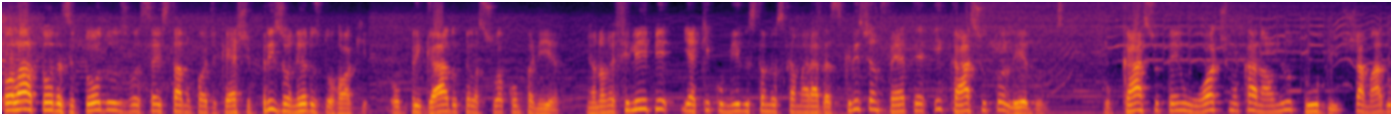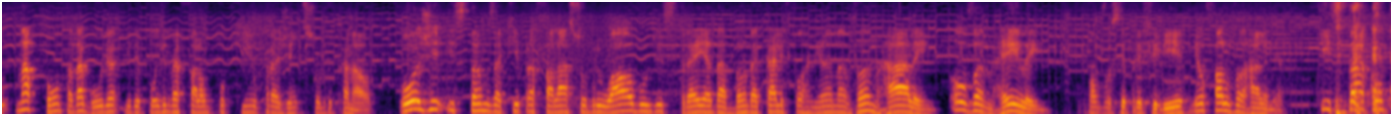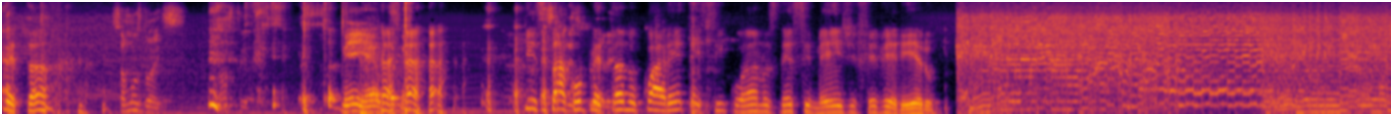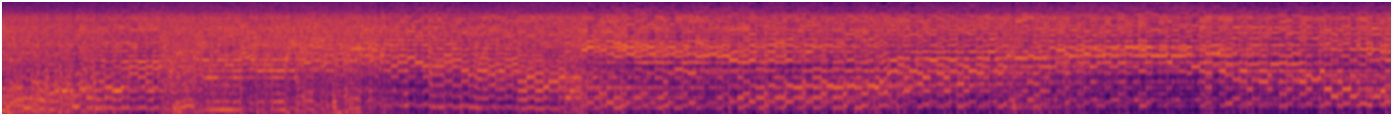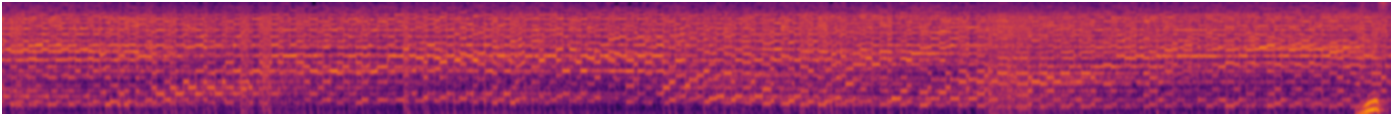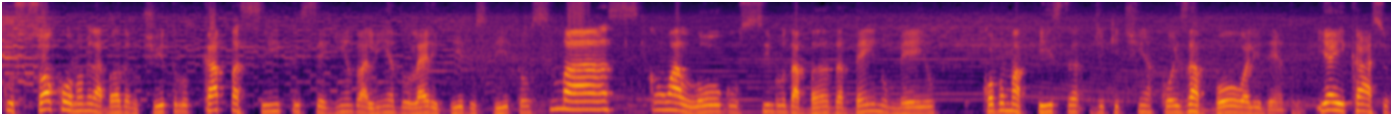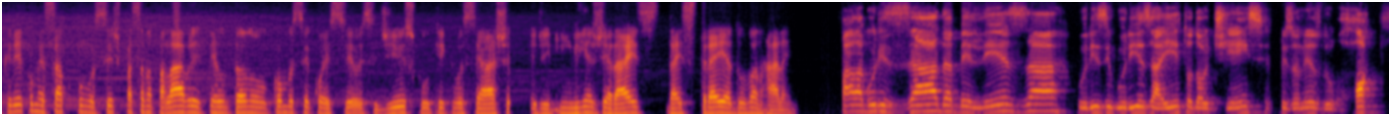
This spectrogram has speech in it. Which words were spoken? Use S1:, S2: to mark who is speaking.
S1: Olá a todas e todos, você está no podcast Prisioneiros do Rock. Obrigado pela sua companhia. Meu nome é Felipe e aqui comigo estão meus camaradas Christian Fetter e Cássio Toledo. O Cássio tem um ótimo canal no YouTube chamado Na Ponta da Agulha e depois ele vai falar um pouquinho pra gente sobre o canal. Hoje estamos aqui para falar sobre o álbum de estreia da banda californiana Van Halen, ou Van Halen, como você preferir. Eu falo Van Halen mesmo. Que está completando.
S2: Somos dois.
S3: também é, também.
S1: que está completando 45 anos nesse mês de fevereiro. Disco só com o nome da banda no título, capa simples, seguindo a linha do Larry B dos Beatles, mas com a logo, o símbolo da banda bem no meio, como uma pista de que tinha coisa boa ali dentro. E aí, Cássio, eu queria começar com você, te passando a palavra e perguntando como você conheceu esse disco, o que, que você acha, de, em linhas gerais, da estreia do Van Halen.
S2: Fala, gurizada, beleza? Guris e guris aí, toda a audiência, prisioneiros do rock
